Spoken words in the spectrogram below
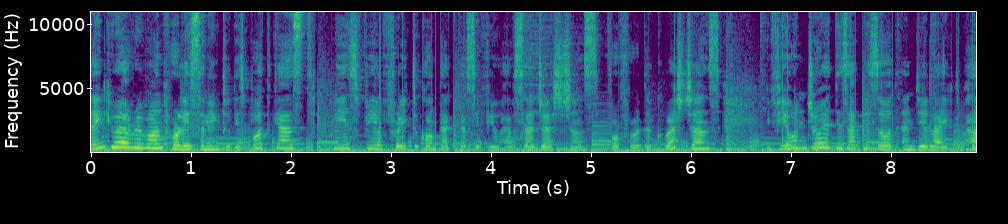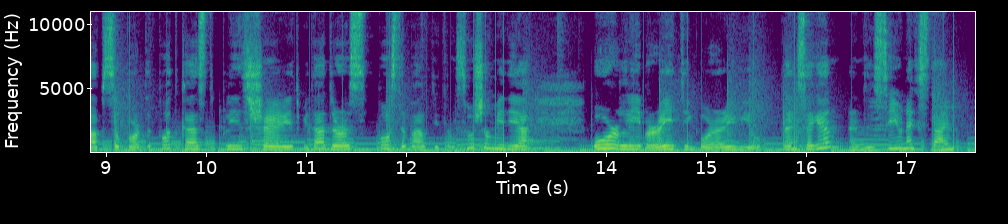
Thank you everyone for listening to this podcast. Please feel free to contact us if you have suggestions for further questions. If you enjoyed this episode and you like to help support the podcast, please share it with others, post about it on social media, or leave a rating or a review. Thanks again, and we'll see you next time.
